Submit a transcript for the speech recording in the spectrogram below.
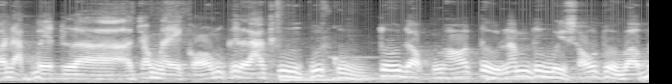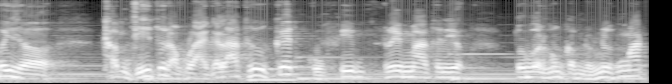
Và đặc biệt là ở trong này có một cái lá thư cuối cùng. Tôi đọc nó từ năm tôi 16 tuổi và bây giờ thậm chí tôi đọc lại cái lá thư kết của phim Rema thân yêu tôi vẫn không cầm được nước mắt.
